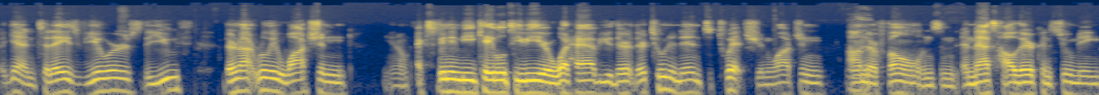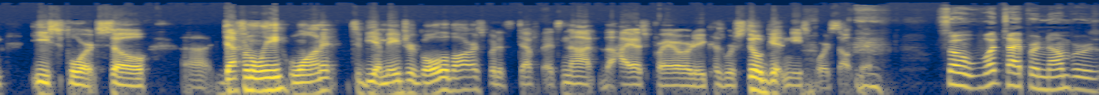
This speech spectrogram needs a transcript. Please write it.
again, today's viewers, the youth, they're not really watching you know Xfinity cable TV or what have you. They're they're tuning in to Twitch and watching on Right. their phones, and and that's how they're consuming esports. So uh, definitely want it to be a major goal of ours, but it's def it's not the highest priority because we're still getting esports out there. So, what type of numbers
